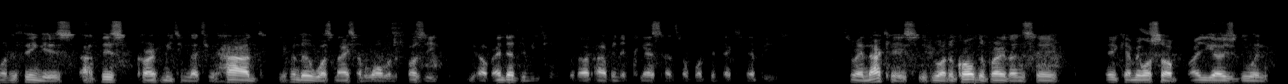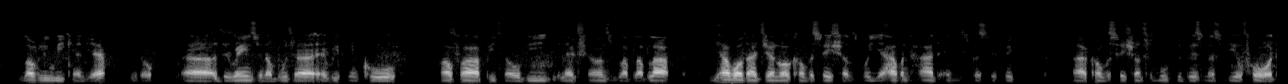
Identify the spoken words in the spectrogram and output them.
But the thing is, at this current meeting that you had, even though it was nice and warm and fuzzy, you have ended the meeting without having a clear sense of what the next step is. So in that case, if you were to call the bride and say, "Hey, Kemi, what's up? How you guys doing? Lovely weekend, yeah? You know, uh, the rains in Abuja, everything cool. How far Peter Obi, elections, blah blah blah." You have all that general conversations, but you haven't had any specific uh, conversation to move the business deal forward.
